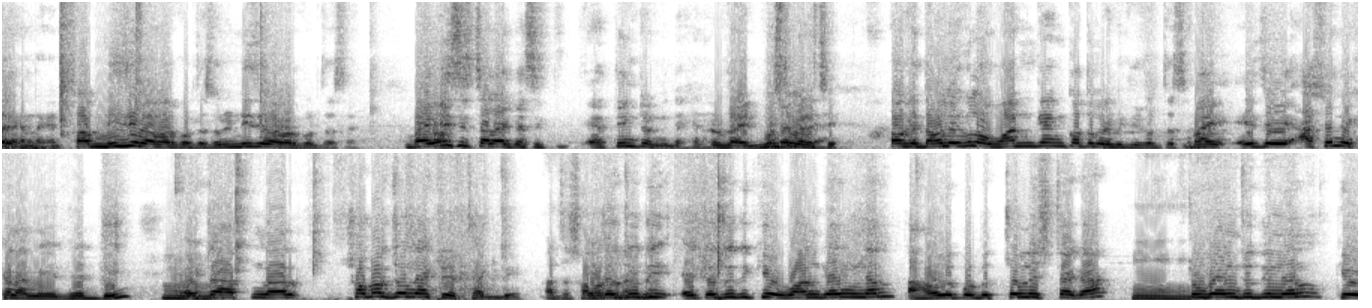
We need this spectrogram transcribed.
দেখেন দেখেন। সব নিজে ব্যবহার করতেছে উনি নিজে ব্যবহার করতেছে। ভাই এসি চালাইতেছি তিনটা নি দেখেন। রাইট বুঝতে পেরেছি। ওকে তাহলে এগুলো ওয়ান গ্যাং কত করে বিক্রি করতেছে? ভাই এই যে আসেন এখানে আমি রেট দিই। এটা আপনার সবার জন্য এক রেট থাকবে। আচ্ছা সবার জন্য যদি এটা যদি কেউ ওয়ান গ্যাং নেন তাহলে পড়বে চল্লিশ টাকা। টু গ্যাং যদি নেন কেউ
